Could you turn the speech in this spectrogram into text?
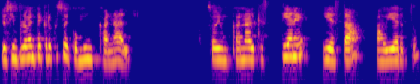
yo simplemente creo que soy como un canal. Soy un canal que tiene y está abierto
